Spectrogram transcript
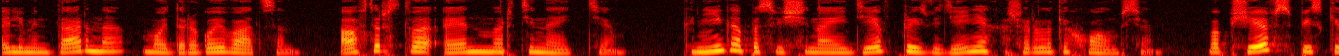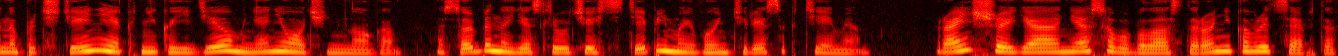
«Элементарно, мой дорогой Ватсон» авторства Энн Мартинетти. Книга посвящена идее в произведениях о Шерлоке Холмсе. Вообще, в списке на прочтение книг о еде у меня не очень много, особенно если учесть степень моего интереса к теме. Раньше я не особо была сторонником рецептов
